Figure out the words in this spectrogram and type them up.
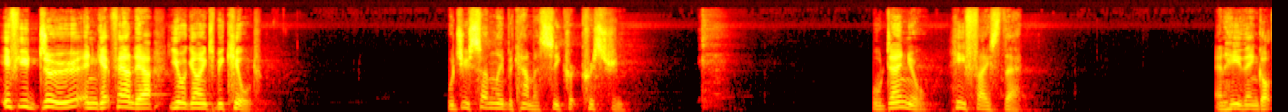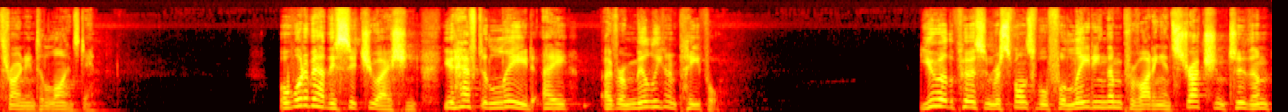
if you do and get found out, you are going to be killed? Would you suddenly become a secret Christian? Well, Daniel, he faced that. And he then got thrown into the lion's den. Well, what about this situation? You have to lead a, over a million people you are the person responsible for leading them, providing instruction to them.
